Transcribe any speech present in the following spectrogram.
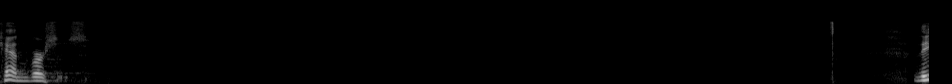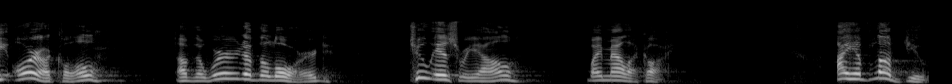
10 verses. The oracle of the word of the Lord to Israel by Malachi. I have loved you,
